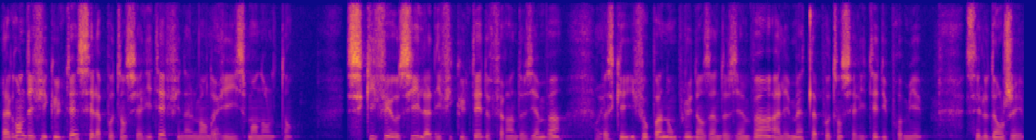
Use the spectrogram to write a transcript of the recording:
La grande difficulté, c'est la potentialité, finalement, de vieillissement dans le temps. Ce qui fait aussi la difficulté de faire un deuxième vin. Parce qu'il ne faut pas non plus, dans un deuxième vin, aller mettre la potentialité du premier. C'est le danger.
